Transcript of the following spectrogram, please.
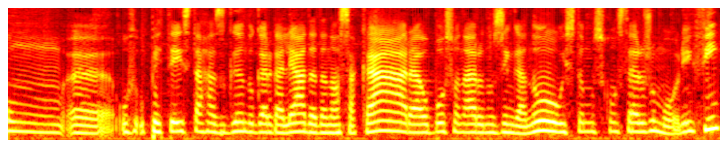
com uh, o, PT está rasgando gargalhada da nossa cara, o Bolsonaro nos enganou, estamos com Sérgio Moro. Enfim,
